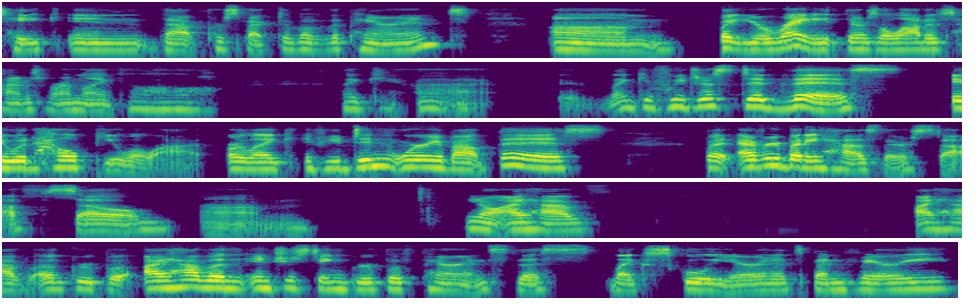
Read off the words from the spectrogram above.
take in that perspective of the parent. Um but you're right. There's a lot of times where i'm like oh like uh, like if we just did this it would help you a lot. Or like if you didn't worry about this but everybody has their stuff. So um you know i have i have a group of i have an interesting group of parents this like school year and it's been very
